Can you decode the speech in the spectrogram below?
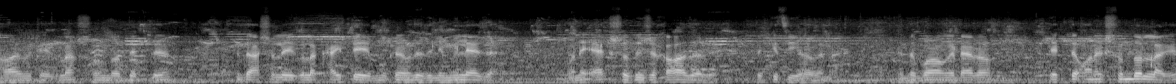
হাওয়াই মিঠাই এগুলো সুন্দর দেখতে। কিন্তু আসলে এগুলা খাইতে মুখের মধ্যে দিলে মিলে যায় মানে একশো, দুইশো খাওয়া যাবে। তো কিছুই হবে না। কিন্তু বরং এটা আরও দেখতে অনেক সুন্দর লাগে।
